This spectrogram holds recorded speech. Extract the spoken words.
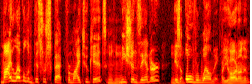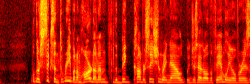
my level of disrespect for my two kids, Mm-hmm. Misha and Xander, is overwhelming. Are you hard on them? Well, they're six and three, but I'm hard on them. The big conversation right now, we just had all the family over, is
